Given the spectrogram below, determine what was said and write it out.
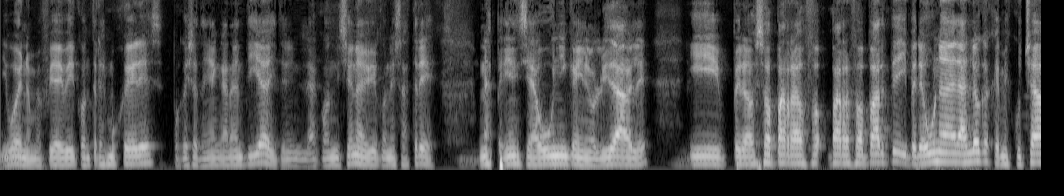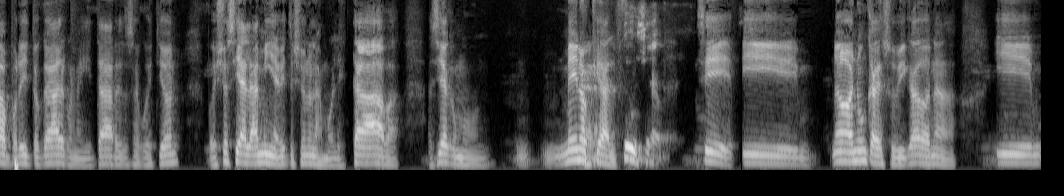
Y bueno, me fui a vivir con tres mujeres porque ellas tenían garantía y la condición era vivir con esas tres. Una experiencia única, inolvidable. Y, pero eso párrafo, párrafo aparte, y, pero una de las locas que me escuchaba por ahí tocar con la guitarra y toda esa cuestión, pues yo hacía la mía, ¿viste? Yo no las molestaba, hacía como menos que Alf. Sí, y no, nunca desubicado nada. Y,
